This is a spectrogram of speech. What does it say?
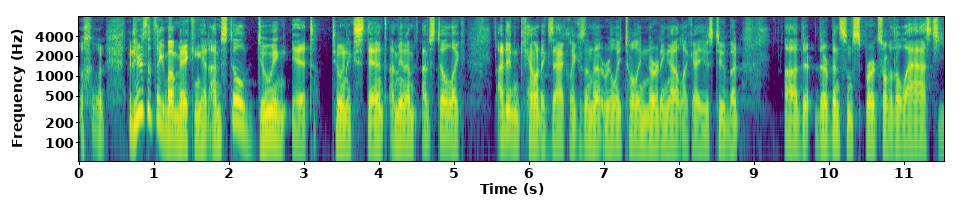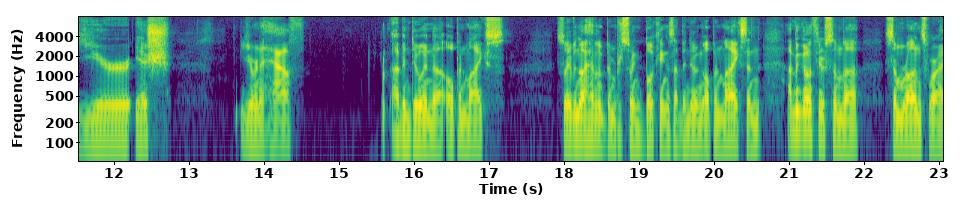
but here's the thing about making it I'm still doing it to an extent. I mean, I'm, I'm still like, I didn't count exactly because I'm not really totally nerding out like I used to, but uh, there, there have been some spurts over the last year ish, year and a half. I've been doing uh, open mics So even though I haven't been pursuing bookings, I've been doing open mics, and I've been going through some uh, some runs where I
